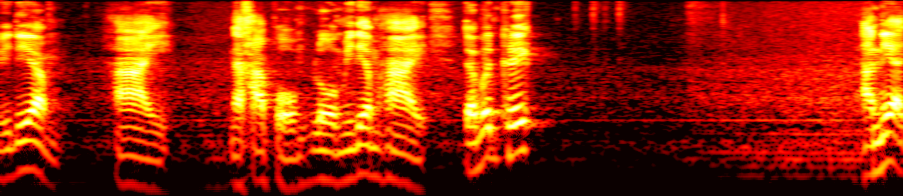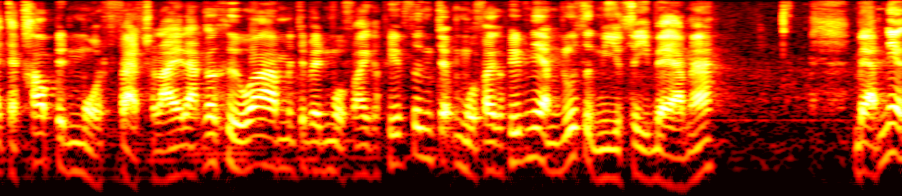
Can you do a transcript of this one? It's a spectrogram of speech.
medium high นะครับผม low medium high ดับเบิลคลิก อันนี้จะเข้าเป็นโหมดแฟลชไลท์แล้ว ก็คือว่ามันจะเป็นโหมดไฟกระพริบ ซึ่งจะโหมดไฟกระพริบเนี่ยรู้สึกมีอยู่ 4 แบบนะ แบบเนี้ย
